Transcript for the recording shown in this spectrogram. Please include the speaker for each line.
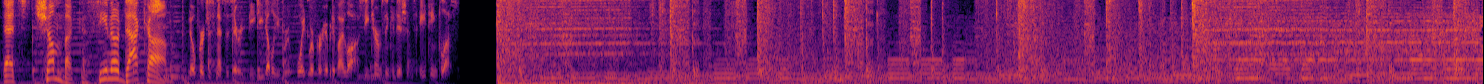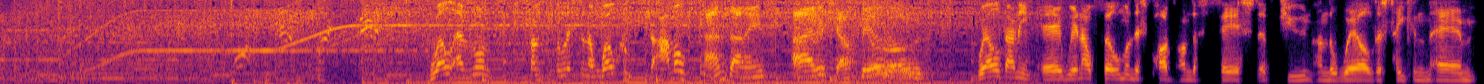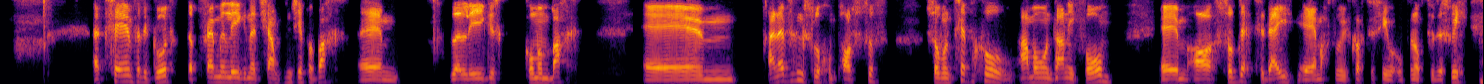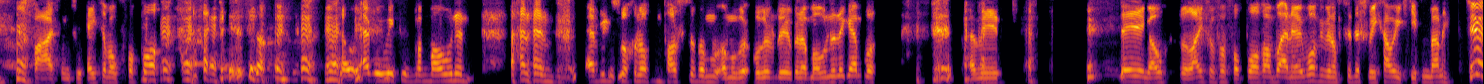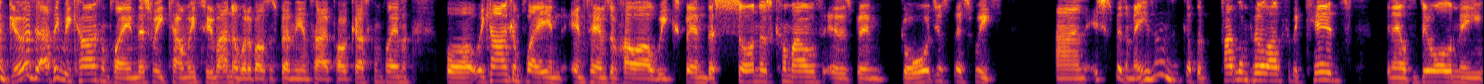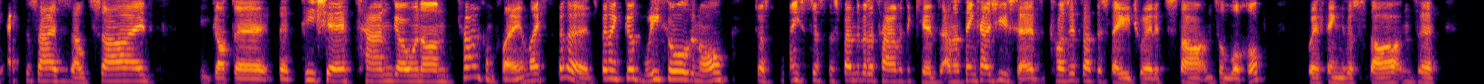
Speaker 1: That's chumbacasino.com.
Speaker 2: No purchase necessary. VGW Group. Void were prohibited by law. See terms and conditions. 18 plus.
Speaker 3: Well, everyone, thank you for listening and welcome to Amo.
Speaker 4: and Danny's Irish Anfield Road.
Speaker 3: Well, Danny, uh, we're now filming this pod on the 1st of June, and the world has taken um, a turn for the good. The Premier League and the Championship are back. Um, the league is coming back. Um, and everything's looking positive. So, in typical Amo and Danny form, um, our subject today, um, after we've got to see what we've been up to this week, is five things we hate about football. so, so every week we've been moaning, and then everything's looking up and positive, and we're, we're going to do a bit of moaning again. But I mean, there you go, the life of a football fan. But anyway, what have you been up to this week? How are you keeping, Danny?
Speaker 4: Doing good. I think we can't complain this week, can we? Too. I know we're about to spend the entire podcast complaining, but we can't complain in terms of how our week's been. The sun has come out. It has been gorgeous this week, and it's just been amazing. Got the paddling pool out for the kids. Been able to do all of my exercises outside. Got the the t-shirt tan going on. Can't complain. Like it's been a it's been a good week all in all. Just nice just to spend a bit of time with the kids. And I think, as you said, because it's at the stage where it's starting to look up, where things are starting to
